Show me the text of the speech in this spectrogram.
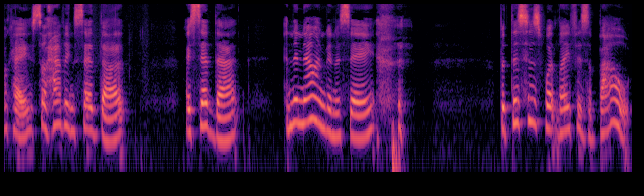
Okay, so having said that, I said that, and then now I'm going to say, but this is what life is about.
